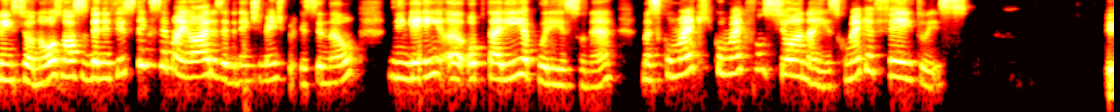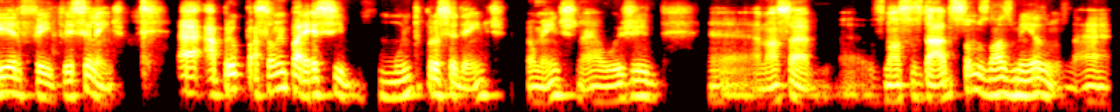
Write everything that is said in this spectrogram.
mencionou, os nossos benefícios têm que ser maiores, evidentemente, porque senão ninguém uh, optaria por isso, né? Mas como é, que, como é que funciona isso? Como é que é feito isso? Perfeito, excelente. A, a preocupação me parece muito procedente, realmente, né? Hoje é, a nossa, é, os nossos dados somos nós mesmos, né?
